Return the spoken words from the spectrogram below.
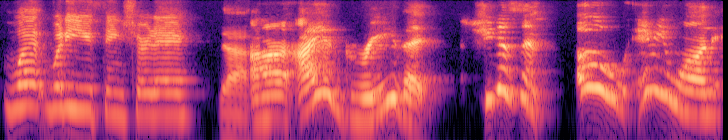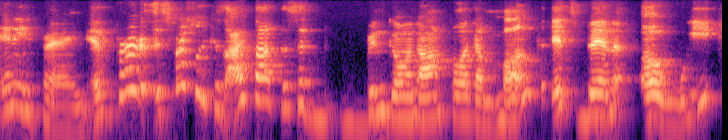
What What do you think, Sade? Yeah. Uh, I agree that she doesn't owe anyone anything, and for, especially because I thought this had been going on for like a month. It's been a week,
